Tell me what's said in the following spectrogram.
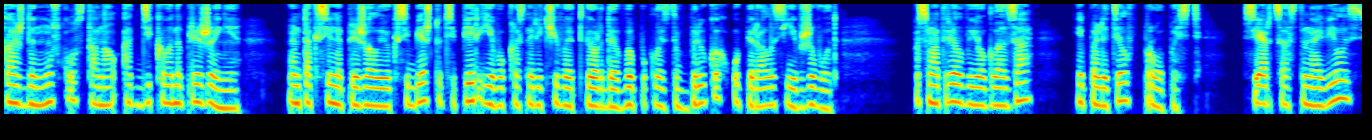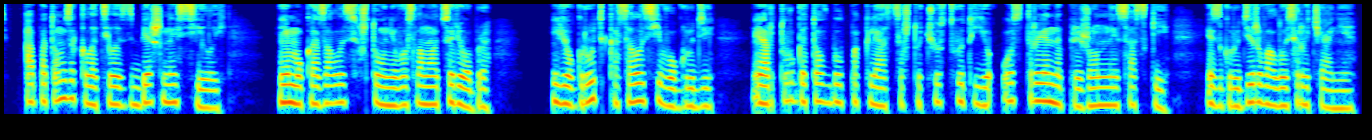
Каждый мускул стонал от дикого напряжения. Он так сильно прижал ее к себе, что теперь его красноречивая твердая выпуклость в брюках упиралась ей в живот. Посмотрел в ее глаза и полетел в пропасть. Сердце остановилось, а потом заколотилось с бешеной силой. Ему казалось, что у него сломаются ребра. Ее грудь касалась его груди, и Артур готов был поклясться, что чувствует ее острые напряженные соски. Из груди рвалось рычание.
